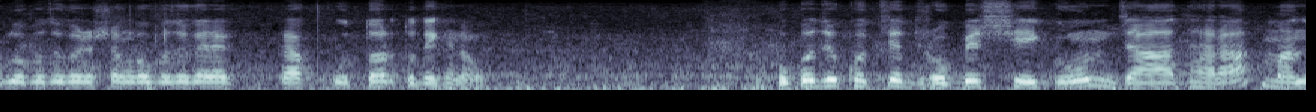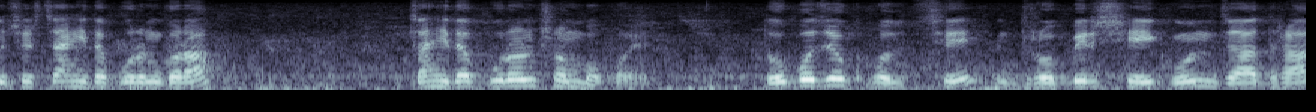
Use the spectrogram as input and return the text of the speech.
বলে উপযোগের সঙ্গে উপযোগের উত্তর তো দেখে নাও। উপযোগ হচ্ছে দ্রব্যের সেই গুণ যা দ্বারা মানুষের চাহিদা পূরণ করা, চাহিদা পূরণ সম্ভব হয়। তো উপযোগ হচ্ছে দ্রব্যের সেই গুণ যা দ্বারা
